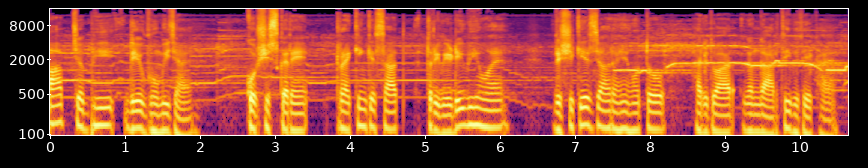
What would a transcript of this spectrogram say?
आप जब भी देवभूमि जाएँ, कोशिश करें ट्रैकिंग के साथ त्रिवेणी भी हुए ऋषिकेश जा रहे हों तो हरिद्वार गंगा आरती भी देखा है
